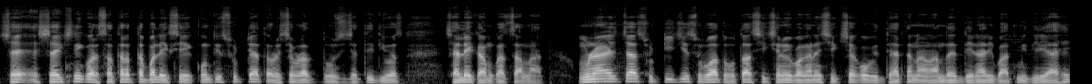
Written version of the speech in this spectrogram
शै शैक्षणिक वर्ष सत्रात तब्बल एकशे एकोणतीस सुट्ट्या तर वर्षभरात दोनशे छत्तीस दिवस शालेय कामकाज चालणार. उन्हाळ्याच्या सुट्टीची सुरुवात होता शिक्षण विभागाने शिक्षक व विद्यार्थ्यांना आनंद देणारी बातमी दिली आहे.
